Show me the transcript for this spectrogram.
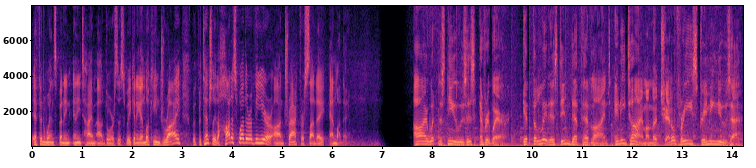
if and when spending any time outdoors this weekend. Again, looking dry with potentially the hottest weather of the year on track for Sunday and Monday. Eyewitness News is everywhere. Get the latest in-depth headlines anytime on the Channel 3 streaming news app.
